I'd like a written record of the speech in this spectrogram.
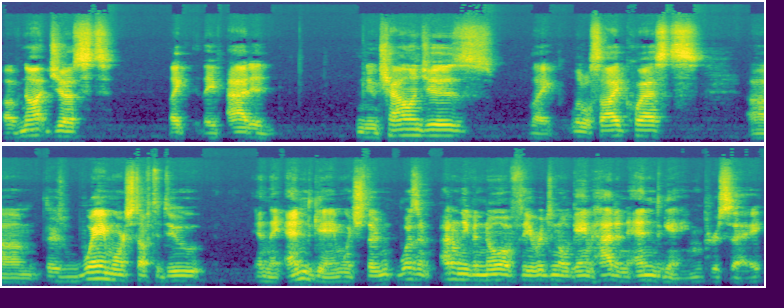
of not just like they've added new challenges, like little side quests. Um, there's way more stuff to do in the end game, which there wasn't. I don't even know if the original game had an end game per se.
